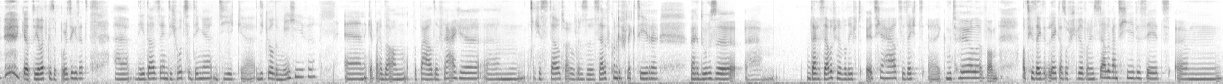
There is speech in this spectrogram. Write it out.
ik heb het heel even op pauze gezet. Uh, nee, dat zijn de grootste dingen die ik, die ik wilde meegeven. En ik heb haar dan bepaalde vragen um, gesteld waarover ze zelf kon reflecteren, waardoor ze um, daar zelf heel veel heeft uitgehaald. Ze zegt, ik moet huilen van als je zegt, het lijkt alsof je veel van jezelf aan het geven bent. Um,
